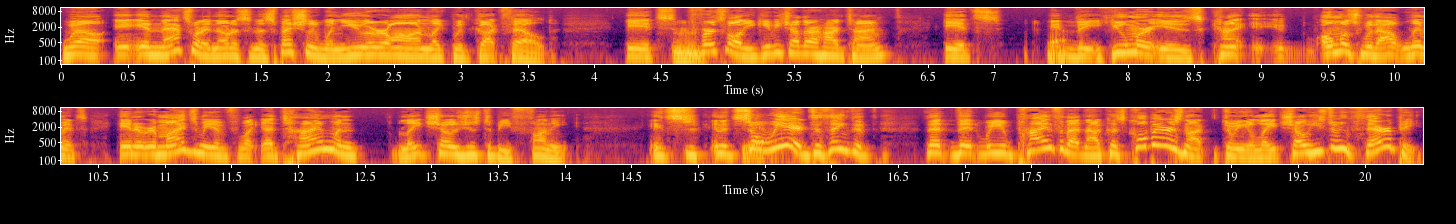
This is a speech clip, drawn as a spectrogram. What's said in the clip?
Well, and that's what I noticed, and especially when you are on like with Gutfeld, it's mm-hmm. first of all you give each other a hard time. It's the humor is kind almost without limits, and it reminds me of like a time when late shows used to be funny. It's and it's so weird to think that that that we pine for that now because Colbert is not doing a late show; he's doing therapy.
